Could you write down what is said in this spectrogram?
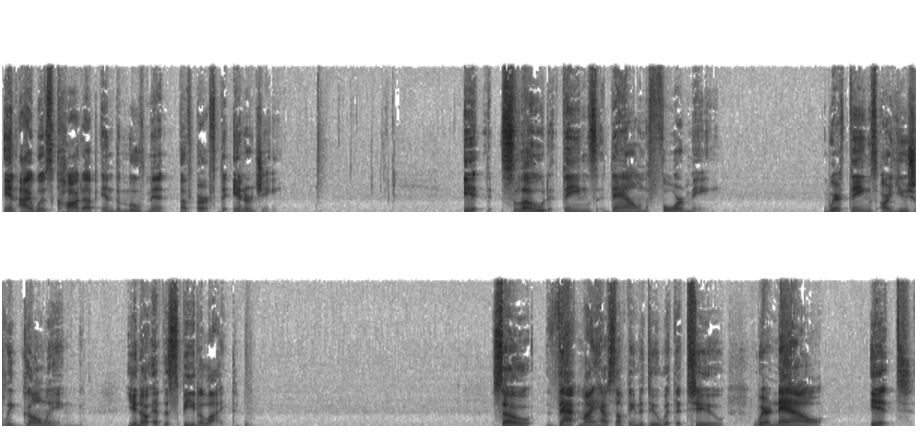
and I was caught up in the movement of Earth, the energy, it slowed things down for me where things are usually going, you know, at the speed of light. So that might have something to do with it too, where now it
